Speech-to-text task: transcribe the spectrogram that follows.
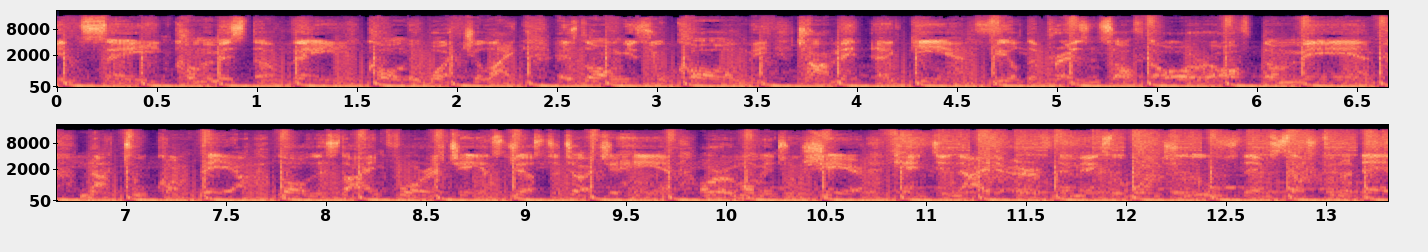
insane. Call me Mr. Vain, call me what you like, as long as you call me. Time and again, feel the presence of the aura of the man. Not to compare, lawless dying for a chance just to touch your hand or a moment to share. Can't deny the earth that makes the want to lose themselves to the dead.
